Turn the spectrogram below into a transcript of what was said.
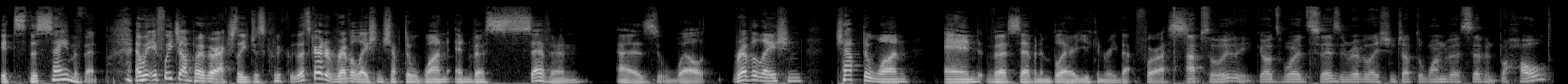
it's the same event. And if we jump over actually just quickly, let's go to Revelation chapter 1 and verse 7 as well. Revelation chapter 1 and verse 7. And Blair, you can read that for us. Absolutely. God's word says in Revelation chapter 1 verse 7, Behold,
